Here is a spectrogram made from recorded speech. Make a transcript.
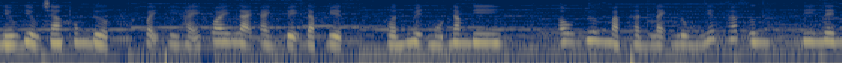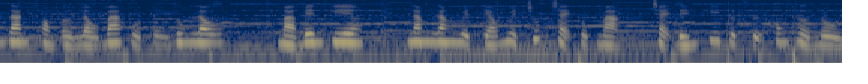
Nếu điều tra không được, vậy thì hãy quay lại ảnh vệ đặc biệt, huấn luyện một năm đi. Âu Dương mặc thần lạnh lùng liếc Hắc ưng, đi lên gian phòng ở lầu 3 của phủ dung lâu. Mà bên kia, Lam Lăng Nguyệt kéo Nguyệt Trúc chạy thục mạng, chạy đến khi thực sự không thở nổi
